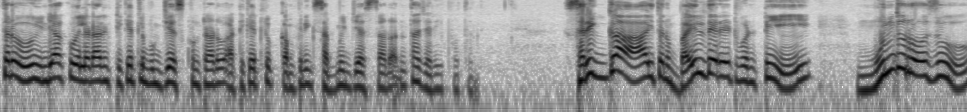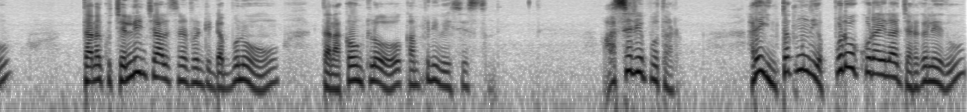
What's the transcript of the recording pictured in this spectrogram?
ఇతడు ఇండియాకు వెళ్ళడానికి టికెట్లు బుక్ చేసుకుంటాడు ఆ టికెట్లు కంపెనీకి సబ్మిట్ చేస్తాడు అంతా జరిగిపోతుంది. సరిగ్గా ఇతను బయలుదేరేటువంటి ముందు రోజు తనకు చెల్లించాల్సినటువంటి డబ్బును తన అకౌంట్లో కంపెనీ వేసేస్తుంది. ఆశ్చర్యపోతాడు. అరే ఇంతకుముందు ఎప్పుడూ కూడా ఇలా జరగలేదు.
